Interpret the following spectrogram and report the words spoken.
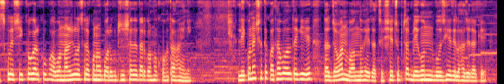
স্কুলের শিক্ষক আর খুব অবন মানুষগুলো ছাড়া কোনো পরবর্তীর সাথে তার কোনো কথা হয়নি। লিখনের সাথে কথা বলতে গিয়ে তার জবান বন্ধ হয়ে যাচ্ছে। সে চুপচাপ বেগুন বুঝিয়ে দিল হাজিরাকে।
